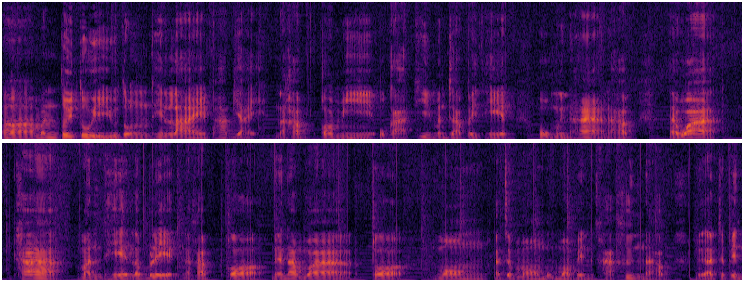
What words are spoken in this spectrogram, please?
เอ่อมันตุยตุยๆอยู่ตรงเทนไลน์ภาพใหญ่นะครับ ก็มีโอกาสที่มันจะไปเทส 65,000นะครับ แต่ว่าถ้ามันเทสแล้วเบรกนะครับ ก็แนะนำว่าก็ มองอาจจะมองมุมมองเป็นขาขึ้นนะครับ หรืออาจจะเป็น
